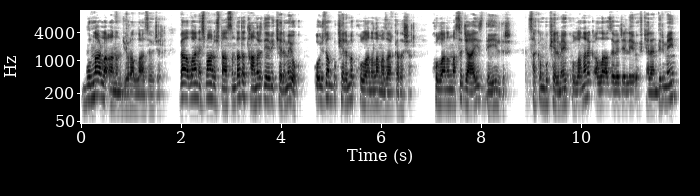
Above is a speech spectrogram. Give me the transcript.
Bunlarla anın diyor Allah Azze ve Celle. Ve Allah'ın Esma-ül Hüsna'sında da Tanrı diye bir kelime yok. O yüzden bu kelime kullanılamaz arkadaşlar. Kullanılması caiz değildir. Sakın bu kelimeyi kullanarak Allah Azze ve Celle'yi öfkelendirmeyin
